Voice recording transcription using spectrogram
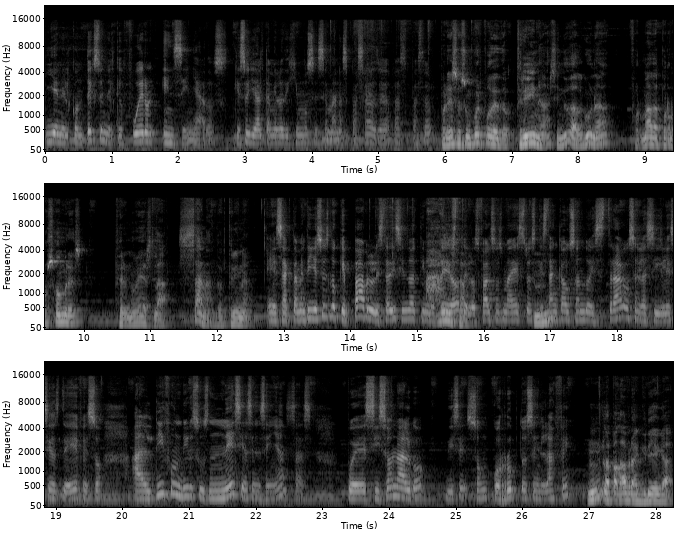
y en el contexto en el que fueron enseñados. Que eso ya también lo dijimos en semanas pasadas, ¿verdad, Pastor? Por eso es un cuerpo de doctrina, sin duda alguna, formada por los hombres, pero no es la sana doctrina. Exactamente, y eso es lo que Pablo le está diciendo a Timoteo de los falsos maestros que están causando estragos en las iglesias de Éfeso al difundir sus necias enseñanzas. Pues si son algo, dice, son corruptos en la fe. Mm, la palabra griega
